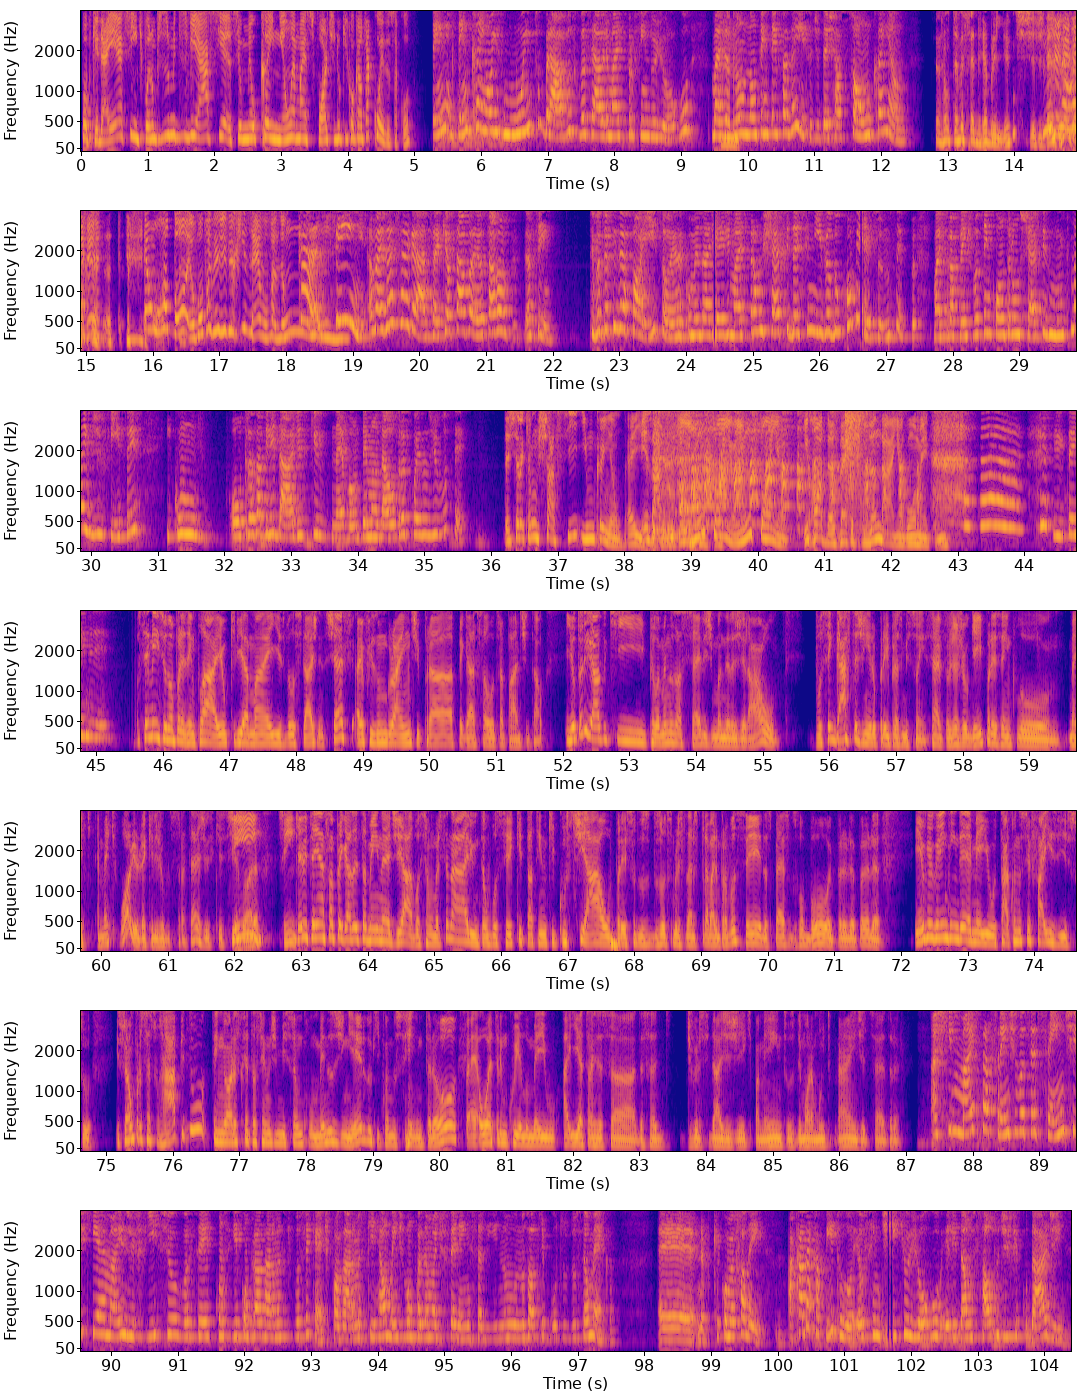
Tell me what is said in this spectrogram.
Pô, porque daí é assim, tipo, eu não preciso me desviar se, se o meu canhão é mais forte do que qualquer outra coisa, sacou? Tem, tem canhões muito brabos que você abre mais pro fim do jogo, mas hum. eu não, não tentei fazer isso, de deixar só um canhão. Você não teve essa ideia brilhante, GG? é um robô, eu vou fazer do jeito que eu quiser, eu vou fazer um. Cara, sim, mas essa é a graça, é que eu tava, eu tava, assim, se você fizer só isso, eu recomendaria ele mais para um chefe desse nível do começo. Não sei, mais pra frente você encontra uns chefes muito mais difíceis e com outras habilidades que né, vão demandar outras coisas de você. Teixeira que é um chassi e um canhão. É isso. Exato. e um sonho, e um sonho. E rodas, né? Que eu preciso andar em algum momento, né? Entendi. Você mencionou, por exemplo, ah, eu queria mais velocidade nesse chefe, aí eu fiz um grind pra pegar essa outra parte e tal. E eu tô ligado que, pelo menos as séries de maneira geral, você gasta dinheiro pra ir pras missões, certo? Eu já joguei, por exemplo, Mac, é Mac Warrior, aquele jogo de estratégia, eu esqueci sim, agora. Sim. Que ele tem essa pegada também, né, de, ah, você é um mercenário, então você que tá tendo que custear o preço dos, dos outros mercenários que trabalham para você, das peças do robô e parará, parará. E o que eu queria entender é meio, tá, quando você faz isso, isso é um processo rápido? Tem horas que você tá saindo de missão com menos dinheiro do que quando você entrou? É, ou é tranquilo meio ir atrás dessa, dessa diversidade de equipamentos, demora muito grind, etc. Acho que mais pra frente você sente que é mais difícil você conseguir comprar as armas que você quer. Tipo, as armas que realmente vão fazer uma diferença ali no, nos atributos do seu mecha. É, né, porque como eu falei, a cada capítulo eu senti que o jogo ele dá um salto de dificuldade.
